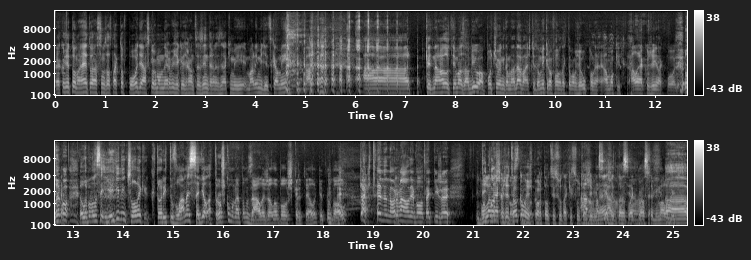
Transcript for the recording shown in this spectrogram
Akože to nie, to ja som zase takto v pohode a skôr mám nervy, že keď hrám cez internet s nejakými malými deckami a, a keď náhodou tie ma zabijú a počujem, tam nadáva ešte do mikrofónu, tak to mám že úplne amoky, ale akože inak v pohode. Lebo, lebo vlastne jediný človek, ktorý tu v lame sedel a trošku mu na tom záležalo, bol škrtel, keď tu bol, tak ten normálne bol taký, že... Podľa mňa akože celkovo, že športovci sú takí súťaživí, Áno, asi že áno, to asi tak áno, proste asi. by malo byť. Uh,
